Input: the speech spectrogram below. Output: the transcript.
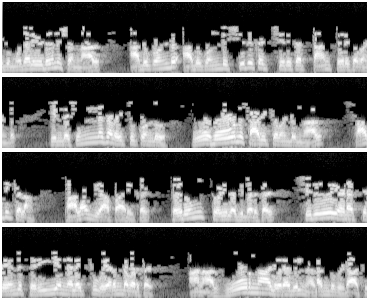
இது முதலீடுன்னு சொன்னால் அது கொண்டு அது கொண்டு சிறுக சிறுகத்தான் பெருக வேண்டும். இந்த சின்னதை வைத்துக்கொண்டு ஓஹோன்னு சாதிக்க வேண்டும்னால் சாதிக்கலாம். பல வியாபாரிகள் பெரும் தொழிலதிபர்கள் சிறு இடத்திலிருந்து பெரிய நிலைக்கு உயர்ந்தவர்கள். ஆனால் ஊர் நாள் இரவில் நடந்து விடாது.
